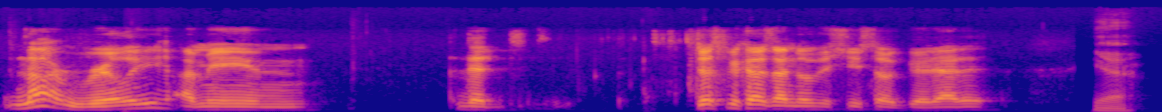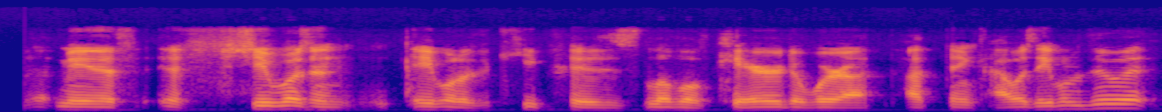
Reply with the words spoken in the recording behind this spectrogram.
Not really. I mean, that just because I know that she's so good at it. Yeah. I mean, if if she wasn't able to keep his level of care to where I, I think I was able to do it,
